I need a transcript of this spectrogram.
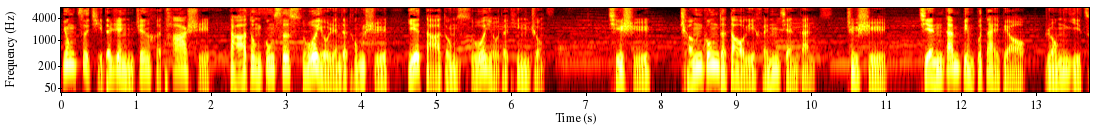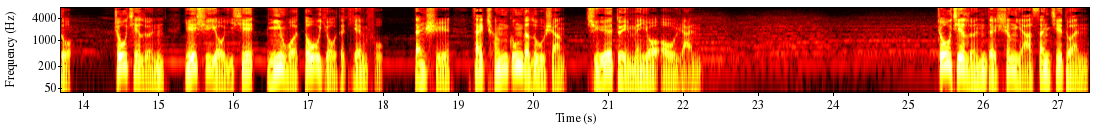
用自己的认真和踏实打动公司所有人的同时，也打动所有的听众。其实，成功的道理很简单，只是简单并不代表容易做。周杰伦也许有一些你我都有的天赋，但是在成功的路上绝对没有偶然。周杰伦的生涯三阶段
